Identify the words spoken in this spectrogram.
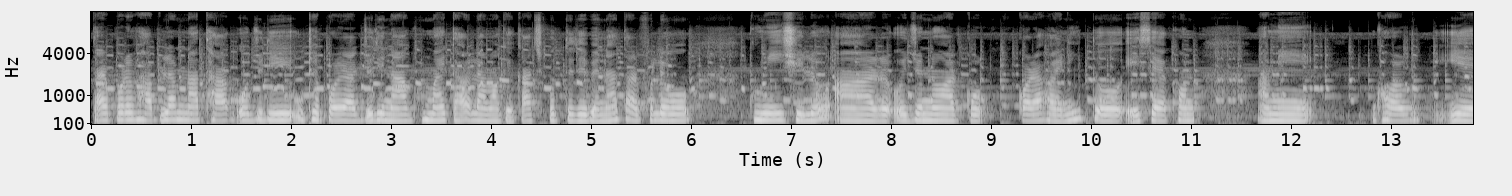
তারপরে ভাবলাম, না থাক, ও যদি উঠে পড়ে আর যদি না ঘুমায় তাহলে আমাকে কাজ করতে দেবে না। তার ফলে ও ঘুমিয়েই ছিল আর ওই জন্য আর করা হয়নি। তো এসে এখন আমি ঘর ইয়ে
